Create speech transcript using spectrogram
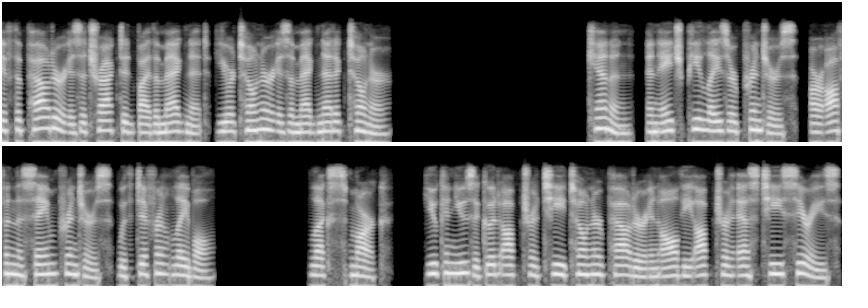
If the powder is attracted by the magnet, your toner is a magnetic toner. Canon and HP laser printers are often the same printers with different label. Lexmark. You can use a good Optra T toner powder in all the Optra ST series,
